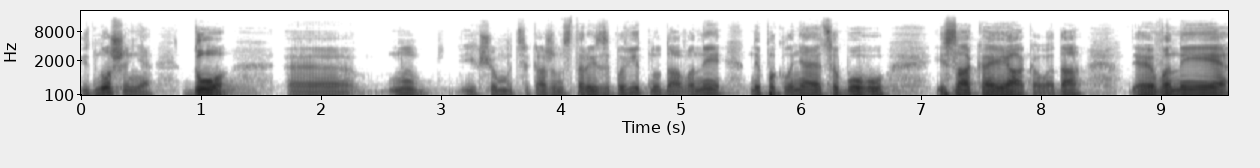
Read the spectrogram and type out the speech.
відношення до, е, ну, якщо ми це кажемо старий заповіт, ну да, вони не поклоняються Богу Ісака і Якова. Да? Е, Вони, е,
